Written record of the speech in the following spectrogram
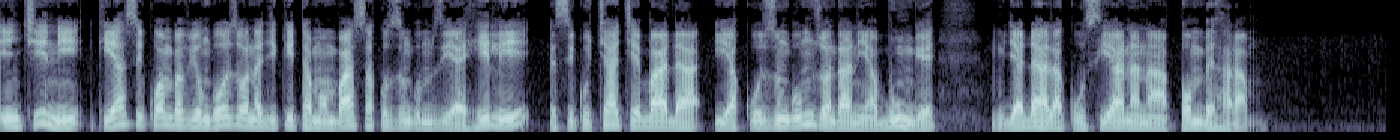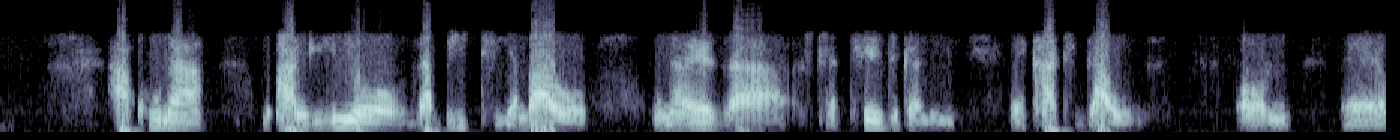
nchini kiasi kwamba viongozi wanajikita Mombasa kuzungumzia hili siku chache baada ya kuzungumzwa ndani ya bunge mjadala kuhusiana na pombe haramu. hakuna mpangilio dhabiti ambao unaweza strategically eh, cut down on eh,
